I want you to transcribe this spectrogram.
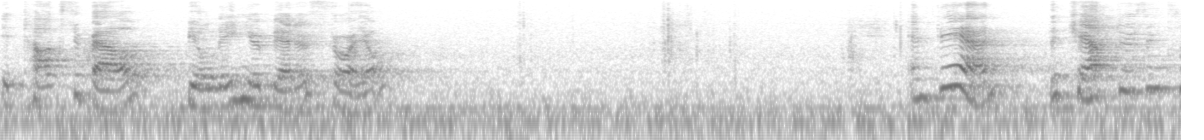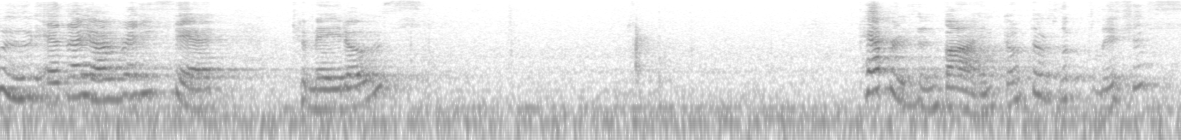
It talks about building your better soil. And then the chapters include, as I already said, tomatoes, peppers and vines. Don't those look delicious?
